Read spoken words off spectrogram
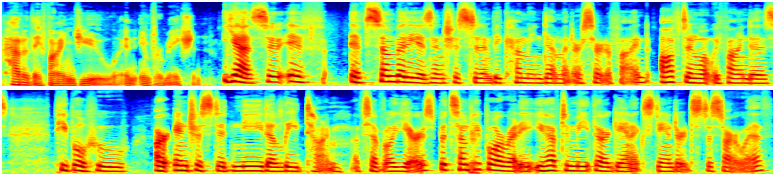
how do they find you and information? Yeah, so if if somebody is interested in becoming Demeter certified, often what we find is people who are interested need a lead time of several years, but some people are ready. You have to meet the organic standards to start with.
